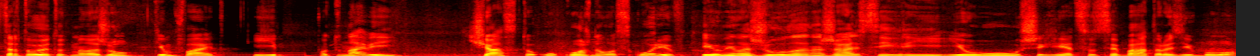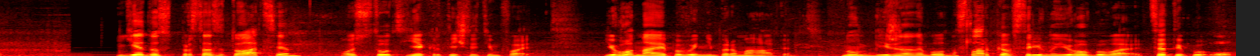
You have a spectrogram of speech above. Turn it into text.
Стартує тут Мелажу, тімфайт, і от у Наві часто у кожного скорів, і у Мілажула, на жаль, в цій грі, і у Шигецу це багато разів було. Є досить проста ситуація. Ось тут є критичний тімфайт. Його Наві повинні перемагати. Ну, біжена не було на Сларка, все рівно його вбивають. Це типу ок.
